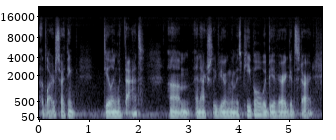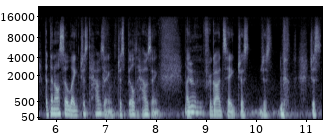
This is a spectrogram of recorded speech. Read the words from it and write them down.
at large. So I think dealing with that um, and actually viewing them as people would be a very good start. But then also like just housing, just build housing. Like Yeah. for God's sake, just just just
